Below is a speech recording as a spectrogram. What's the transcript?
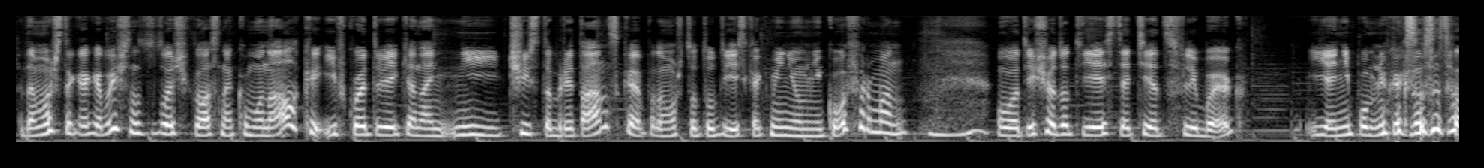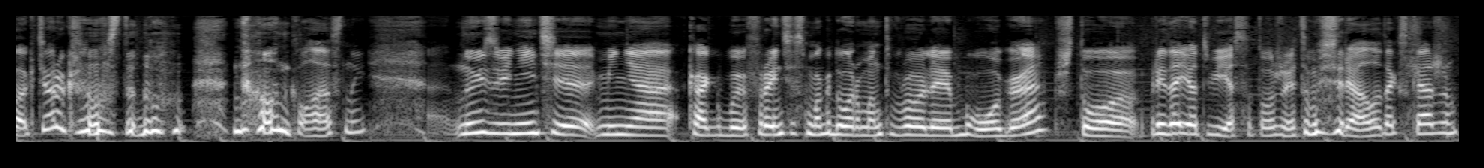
Потому что, как обычно, тут очень классная коммуналка, и в какой-то веке она не чисто британская, потому что тут есть как минимум Ник Оферман. Mm-hmm. Вот, еще тут есть отец Флибек, я не помню, как зовут этого актера, к своему стыду, но он классный. Ну, извините меня, как бы Фрэнсис Макдорманд в роли бога, что придает веса тоже этому сериалу, так скажем.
